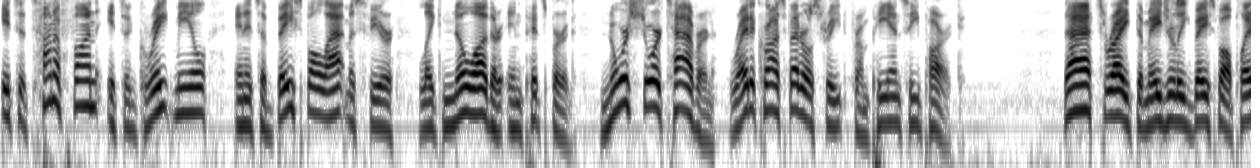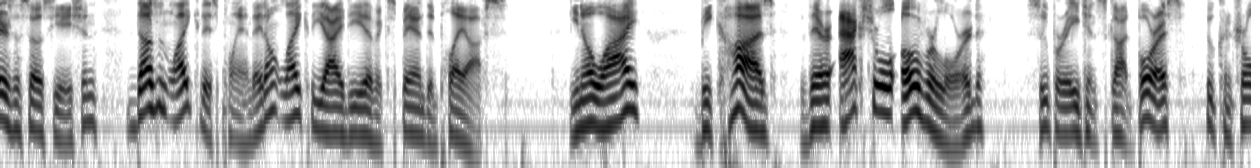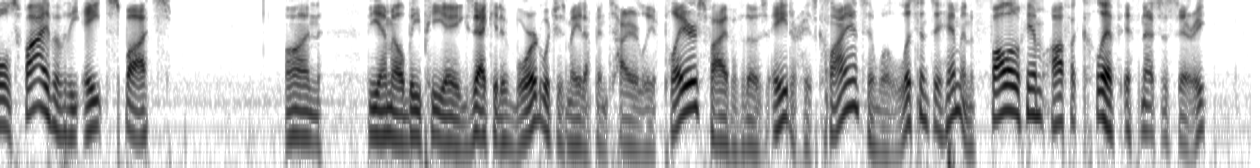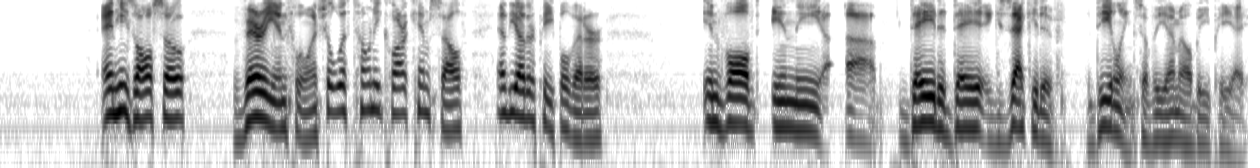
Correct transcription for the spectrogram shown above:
It's a ton of fun, it's a great meal, and it's a baseball atmosphere like no other in Pittsburgh. North Shore Tavern, right across Federal Street from PNC Park. That's right, the Major League Baseball Players Association doesn't like this plan. They don't like the idea of expanded playoffs. You know why? Because their actual overlord, super agent Scott Boras, who controls five of the eight spots on the MLBPA executive board, which is made up entirely of players, five of those eight are his clients and will listen to him and follow him off a cliff if necessary. And he's also very influential with Tony Clark himself and the other people that are involved in the day to day executive dealings of the MLBPA.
